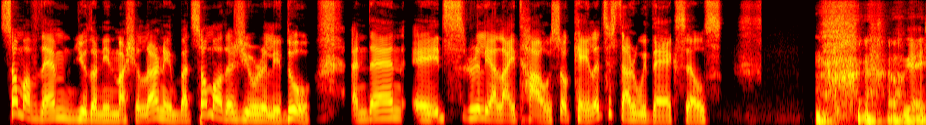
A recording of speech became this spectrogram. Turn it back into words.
some of them you don't need machine learning, but some others you really do. And then uh, it's really a lighthouse. Okay, let's start with the Excels. okay,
